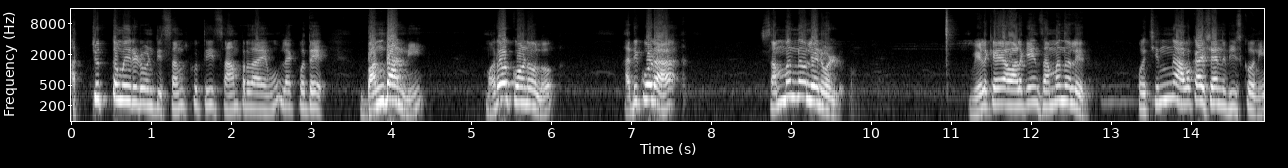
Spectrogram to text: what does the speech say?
అత్యుత్తమైనటువంటి సంస్కృతి సాంప్రదాయము లేకపోతే బంధాన్ని మరో కోణంలో అది కూడా సంబంధం లేని వాళ్ళు వీళ్ళకే వాళ్ళకేం సంబంధం లేదు. ఒక చిన్న అవకాశాన్ని తీసుకొని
